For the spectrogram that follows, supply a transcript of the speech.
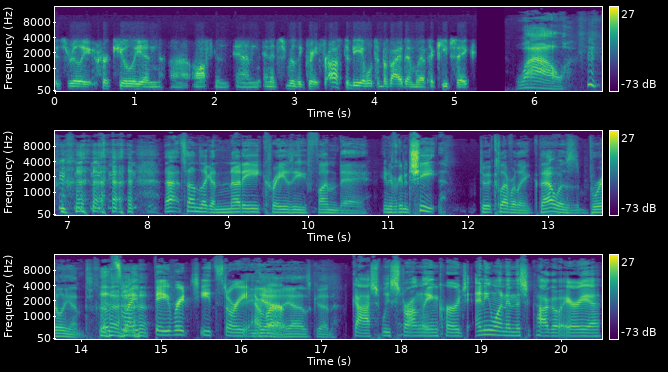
is really Herculean uh, often, and and it's really great for us to be able to provide them with a keepsake. Wow. that sounds like a nutty, crazy, fun day. And if you're going to cheat, do it cleverly. That was brilliant. That's my favorite cheat story ever. Yeah, yeah, that's good. Gosh, we strongly encourage anyone in the Chicago area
